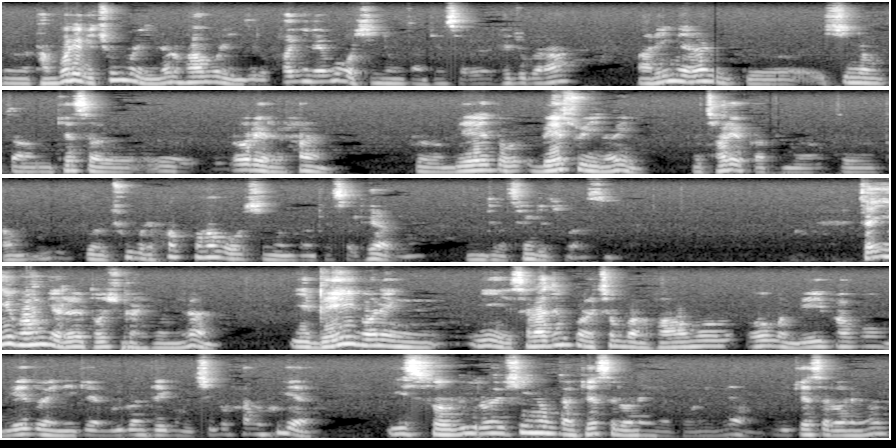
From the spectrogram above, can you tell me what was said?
어, 담보력이 충분히 있는 화물인지를 확인해보고 신용장 개설을 해주거나 아니면은 그 신용장 개설 의뢰를 하는 그 매도, 매수인의 그 자력 같은 거, 그, 당, 그 충분히 확보하고 신용장 개설을 해야 되는 문제가 생길 수가 있습니다. 자, 이 관계를 도식화해 보면은 이 매입은행이 선화증권을 첨부한 화음을 매입하고 매도인에게 물건 대금을 지급한 후에 이 서류를 신용장 개설은행에 보내면 이 개설은행은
